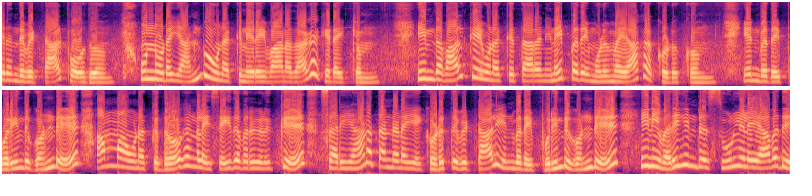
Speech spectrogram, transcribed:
இருந்துவிட்டால் போதும். உன்னுடைய அன்பு உனக்கு நிறைவானதாக கிடைக்கும். இந்த வாழ்க்கை உனக்கு தர நினைப்பதை முழுமையாக கொடுக்கும். என்பதை புரிந்து கொண்டு அம்மா உனக்கு துரோகங்களை செய்தவர்களுக்கு சரியான தண்டனையை கொடுத்து விட்டால் என்பதை புரிந்து கொண்டு இனி வருகின்ற சூழ்நிலையாவது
